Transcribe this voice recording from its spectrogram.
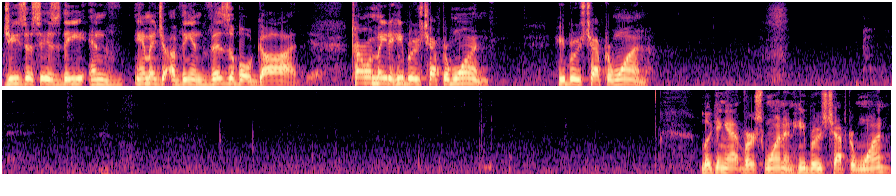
Jesus is the in- image of the invisible God. Turn with me to Hebrews chapter 1. Hebrews chapter 1. Looking at verse 1 in Hebrews chapter 1.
